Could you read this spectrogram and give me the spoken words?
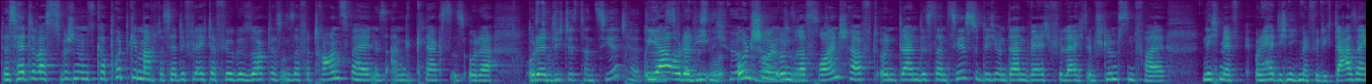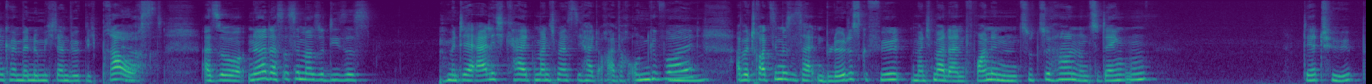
Das hätte was zwischen uns kaputt gemacht. Das hätte vielleicht dafür gesorgt, dass unser Vertrauensverhältnis angeknackst ist oder Dass oder du dich distanziert hättest. ja oder die Unschuld wolltest. unserer Freundschaft und dann distanzierst du dich und dann wäre ich vielleicht im schlimmsten Fall nicht mehr oder hätte ich nicht mehr für dich da sein können, wenn du mich dann wirklich brauchst. Also ne, das ist immer so dieses mit der Ehrlichkeit, manchmal ist die halt auch einfach ungewollt, aber trotzdem ist es halt ein blödes Gefühl, manchmal deinen Freundinnen zuzuhören und zu denken, der Typ,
